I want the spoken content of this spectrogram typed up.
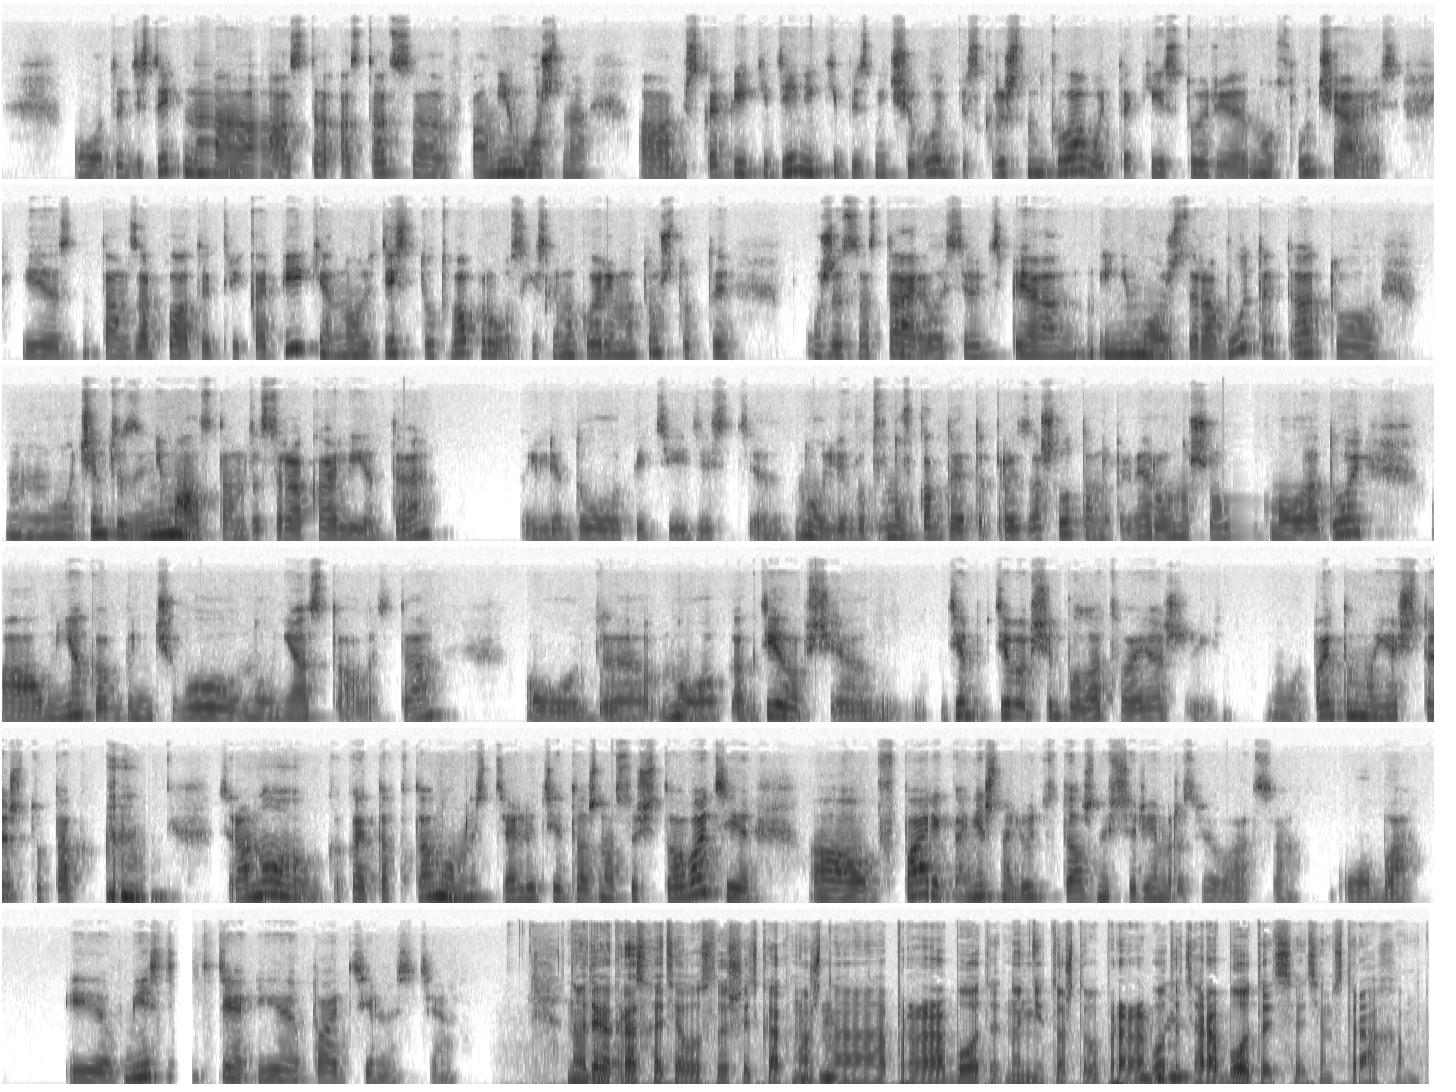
Вот, и действительно оста- остаться вполне можно а, без копейки денег и без ничего, без крыши над головой. Такие истории ну, случались. И там зарплаты 3 копейки, но здесь тут вопрос. Если мы говорим о том, что ты уже состарилась и у тебя и не можешь заработать, да, то ну, чем ты занимался там до 40 лет, да, или до 50, ну или вот ну, когда это произошло, там, например, он ушел к молодой, а у меня как бы ничего, ну, не осталось, да, вот, э, ну, а где вообще, где, где вообще была твоя жизнь? Ну вот, поэтому я считаю, что так все равно какая-то автономность людей должна существовать, и э, в паре, конечно, люди должны все время развиваться, оба, и вместе, и по отдельности. Ну, это как раз хотела услышать, как можно проработать, ну, не то чтобы проработать, а работать с этим страхом.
